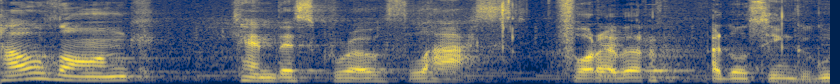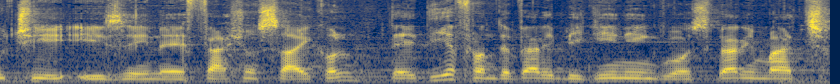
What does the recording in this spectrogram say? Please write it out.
how long can this growth last? forever. I don't think Gucci is in a fashion cycle. The idea from the very beginning was very much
